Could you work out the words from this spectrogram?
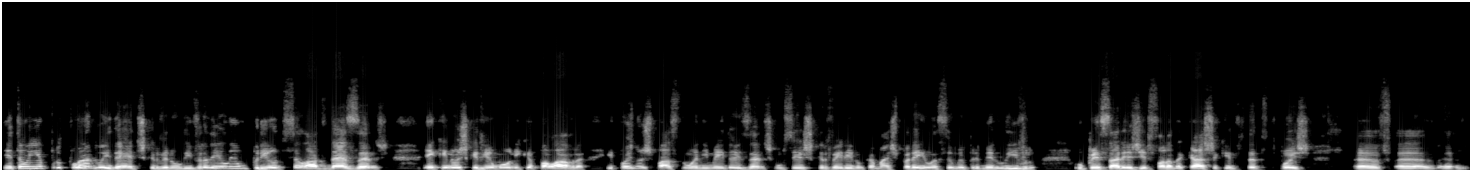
Então ia protelando a ideia de escrever um livro. Andei ali um período, sei lá, de 10 anos em que não escrevia uma única palavra. E depois, no espaço de um ano e meio, dois anos, comecei a escrever escrever e nunca mais parei. Lancei o meu primeiro livro, O Pensar e Agir Fora da Caixa, que entretanto depois uh, uh, uh,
